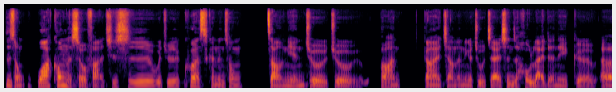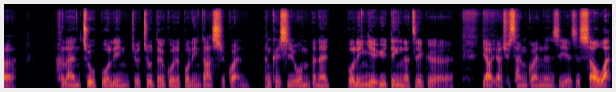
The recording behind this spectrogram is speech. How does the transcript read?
这种挖空的手法，其实我觉得 Koolhaas 可能从早年就就包含刚才讲的那个住宅，甚至后来的那个呃荷兰驻柏林就驻德国的柏林大使馆。很可惜，我们本来柏林也预定了这个要要去参观，但是也是稍晚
